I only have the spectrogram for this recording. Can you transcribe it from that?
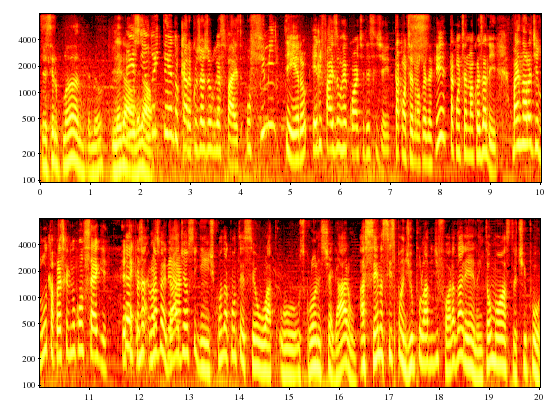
terceiro plano, entendeu? Legal, é isso, eu não entendo, cara, o que o Jorge Lucas faz. O filme inteiro, ele faz um recorte desse jeito. Tá acontecendo uma coisa aqui, tá acontecendo uma coisa ali. Mas na hora de luta, parece que ele não consegue. É, na, na verdade é o seguinte, quando aconteceu o o- os clones chegaram, a cena se expandiu pro lado de fora da arena. Então mostra, tipo,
